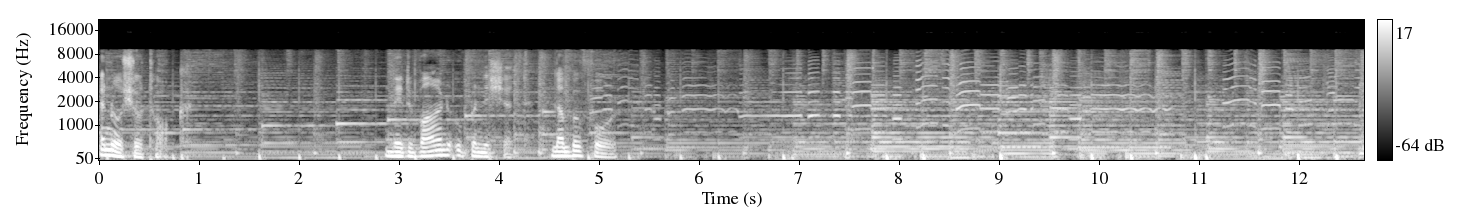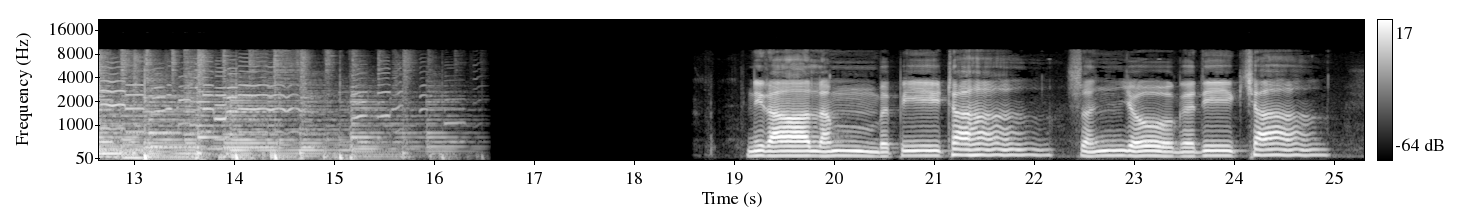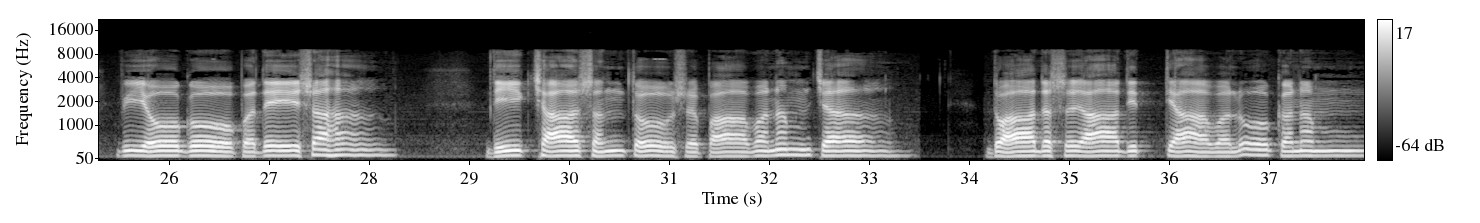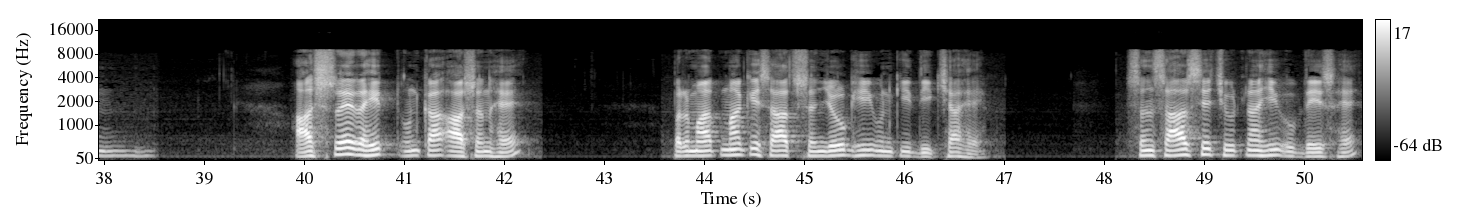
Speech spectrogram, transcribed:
an Osho talk. Nirvan Upanishad, number 4. निरालम्बपीठः संयोगदीक्षा वियोगोपदेशः दीक्षा संतोष च। द्वादशादित्यावलोकनम्। आश्रय रहित उनका आसन है। परमात्मा के साथ संयोग ही उनकी दीक्षा है। संसार से छूटना ही उपदेश है।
